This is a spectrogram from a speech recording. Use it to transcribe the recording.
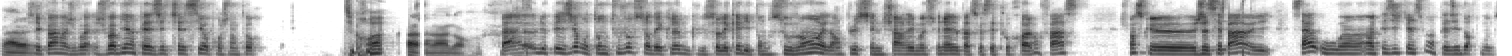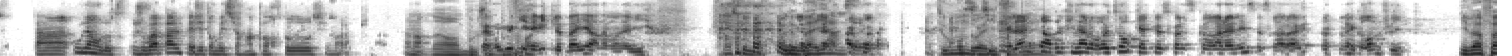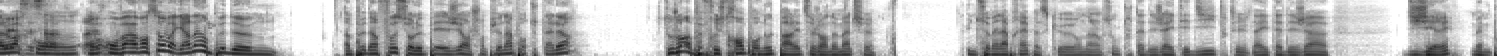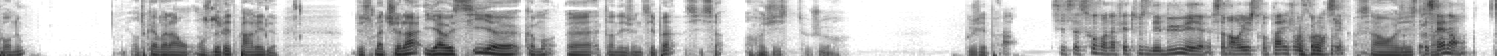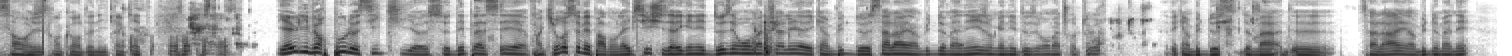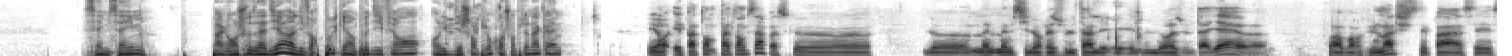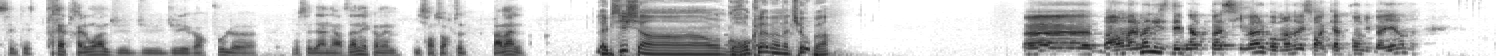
Ah ouais. Je sais pas, moi, je vois, je vois bien un PSG de Chelsea au prochain tour. Tu crois? Ah alors. Bah, le PSG retombe toujours sur des clubs sur lesquels il tombe souvent, et là en plus il y a une charge émotionnelle parce que c'est Tuchel en face. Je pense que, je sais pas, euh, ça ou un, un PSG Chelsea ou un PSG Dortmund. Enfin, ou l'un ou l'autre. Je vois pas le PSG tomber sur un Porto, sur. Euh, Non, non. Non, bullshit. Il vaut mieux qu'ils évitent le Bayern, à mon avis. Je pense que le, le Bayern, tout le monde doit éviter. Là, le quart de finale retour, quel que soit le score à l'aller, ce sera la, la grande flip. Il va falloir Ouais, qu'on on, on va avancer, on va garder un peu de un peu d'infos sur le PSG en championnat pour tout à l'heure. C'est toujours un peu frustrant pour nous de parler de ce genre de match euh, une semaine après parce qu'on a l'impression que tout a déjà été dit, tout a été déjà digéré, même pour nous. Mais en tout cas, voilà, on, on se devait de parler de, de ce match-là. Il y a aussi euh, comment euh, Attendez, je ne sais pas si ça enregistre toujours. Bougez pas. Si ça se trouve, on a fait tout ce début et ça n'enregistre pas, il faut recommencer. Ça enregistre. Ce serait énorme. Ça enregistre encore, Denis, t'inquiète. Il y a eu Liverpool aussi qui euh, se déplaçait, enfin qui recevait, pardon, Leipzig. Ils avaient gagné 2-0 au match aller avec un but de Salah et un but de Mané. Ils ont gagné 2-0 au match retour avec un but de, de, Ma- de Salah et un but de Mané. Same, same. Pas grand chose à dire. Un Liverpool qui est un peu différent en Ligue des Champions qu'en championnat quand même. Et, et pas, tant, pas tant que ça, parce que euh, le, même, même si le résultat, le résultat y est, euh, pour avoir vu le match, c'est pas, c'est- c'était très très loin du, du, du Liverpool euh, de ces dernières années quand même. Ils s'en sortent pas mal. Leipzig, c'est un gros club, Mathieu, ou pas? Euh, bah, en Allemagne, ils se démerdent pas si mal. Bon, maintenant, ils sont à 4 points du Bayern.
